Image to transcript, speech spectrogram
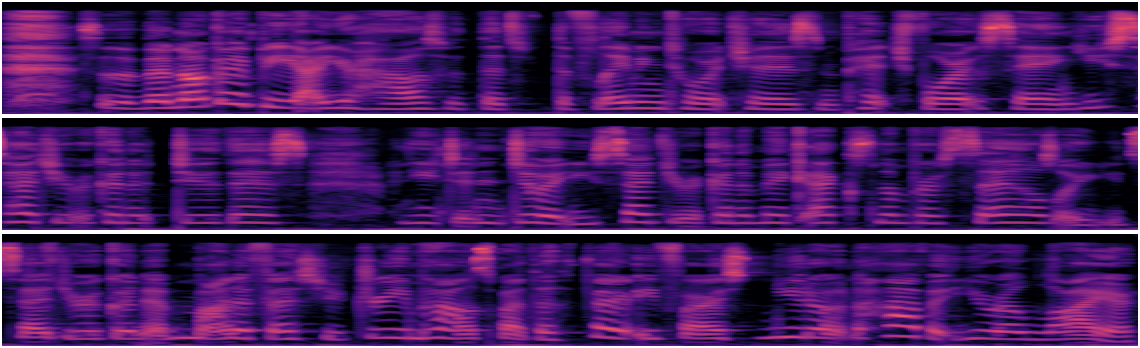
so they're not going to be at your house with the, the flaming torches and pitchforks saying, You said you were going to do this and you didn't do it. You said you were going to make X number of sales, or you said you were going to manifest your dream house by the 31st and you don't have it. You're a liar.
